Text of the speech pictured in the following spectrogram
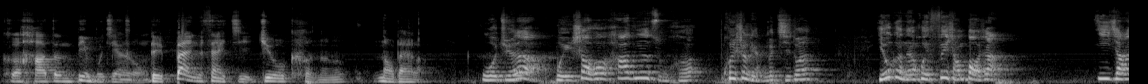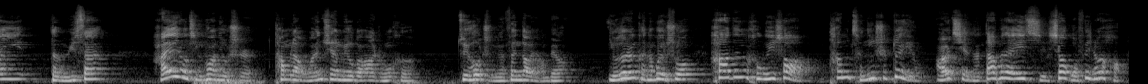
和哈登并不兼容？对，半个赛季就有可能闹掰了。我觉得韦少和哈登的组合会是两个极端，有可能会非常爆炸，一加一等于三。还有一种情况就是他们俩完全没有办法融合，最后只能分道扬镳。有的人可能会说，哈登和威少他们曾经是队友，而且呢搭配在一起效果非常好，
